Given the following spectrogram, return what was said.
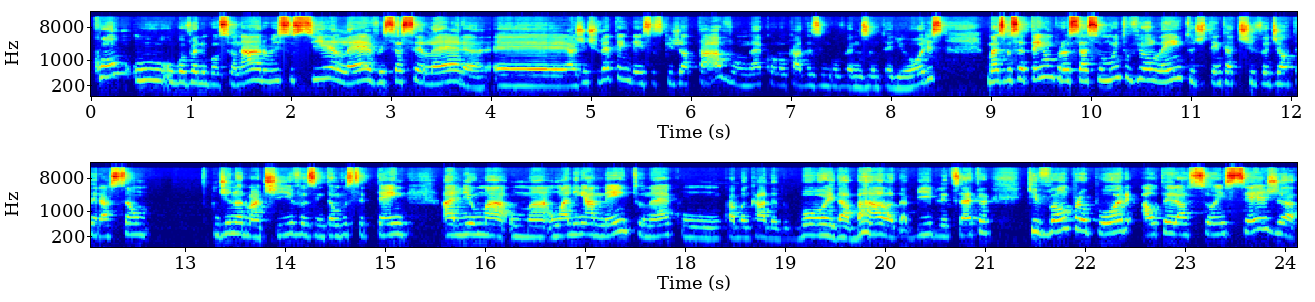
com o, o, governo Bolsonaro, isso se eleva e se acelera. É, a gente vê tendências que já estavam né, colocadas em governos anteriores, mas você tem um processo muito violento de tentativa de alteração de normativas, então você tem ali uma, uma, um alinhamento né, com, com a bancada do boi, da bala, da Bíblia, etc., que vão propor alterações, seja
